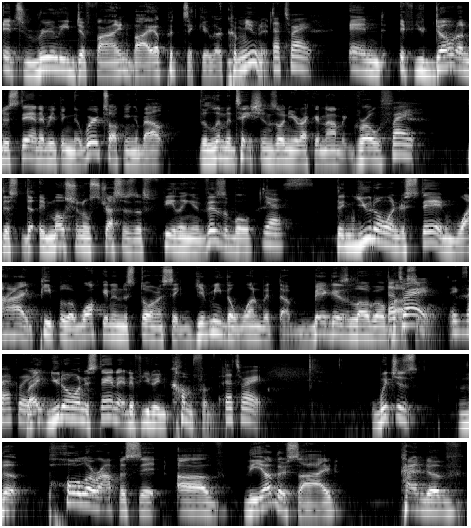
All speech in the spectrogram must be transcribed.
it's really defined by a particular community. That's right. And if you don't understand everything that we're talking about, the limitations on your economic growth, right? This, the emotional stresses of feeling invisible. Yes then you don't understand why people are walking in the store and say, "Give me the one with the biggest logo That's possible." right. Exactly. Right? You don't understand that if you didn't come from that. That's right. Which is the polar opposite of the other side, kind of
